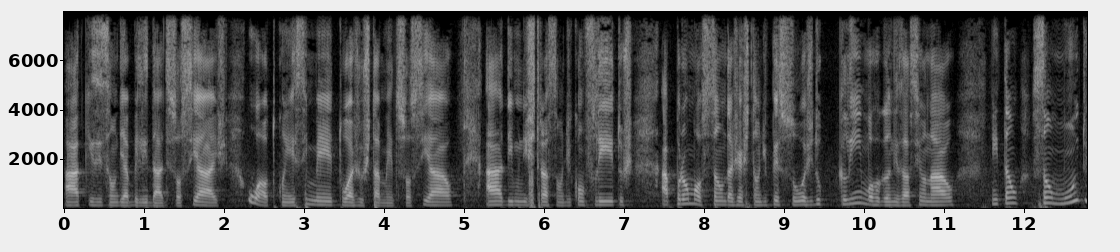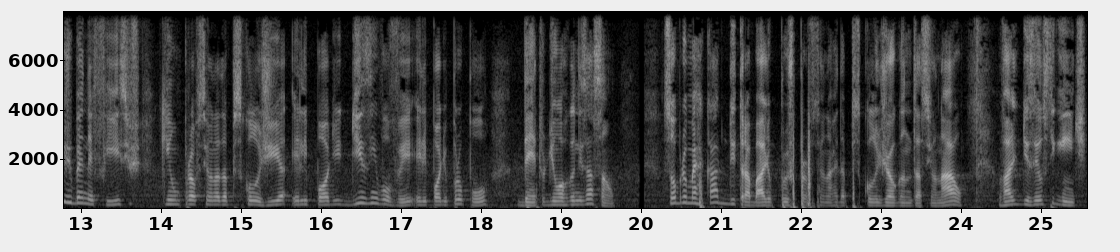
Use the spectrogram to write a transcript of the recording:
a aquisição de habilidades sociais, o autoconhecimento, o ajustamento social, a administração de conflitos, a promoção da gestão de pessoas, do clima organizacional. Então, são muitos benefícios que um profissional da psicologia ele pode desenvolver, ele pode propor dentro de uma organização. Sobre o mercado de trabalho para os profissionais da psicologia organizacional, vale dizer o seguinte:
